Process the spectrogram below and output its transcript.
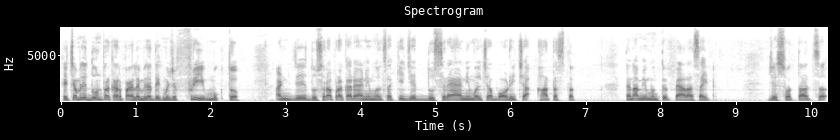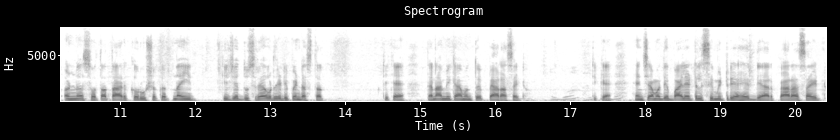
ह्याच्यामध्ये दोन प्रकार पाहायला मिळतात. एक म्हणजे फ्री मुक्त. आणि जे दुसरा प्रकार आहे ॲनिमलचा की जे दुसऱ्या ॲनिमलच्या बॉडीच्या आत असतात. त्यांना आम्ही म्हणतो पॅरासाईट जे स्वतःचं अन्न स्वतः तयार करू शकत नाहीत की जे दुसऱ्यावरती डिपेंड असतात. ठीक आहे? त्यांना आम्ही काय म्हणतो आहे पॅरासाईट ठीक आहे. ह्यांच्यामध्ये बायलॅटल सिमिट्री आहे. They are parasite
